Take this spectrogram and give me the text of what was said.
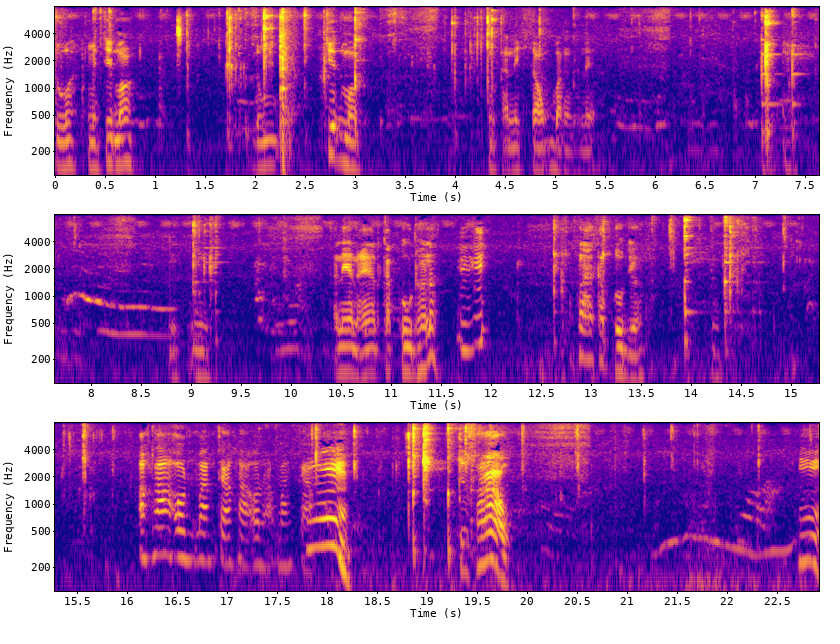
ទោះមានជាតិហ្មងលំជាតិហ្មងអានេះចង់បឹងនេះ อันนี้ไหนกับกูเท่านะคลากับกูเดี๋ยวอาคลาอนบางกาคลาอนบางกาอืมคือข้าวอืม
